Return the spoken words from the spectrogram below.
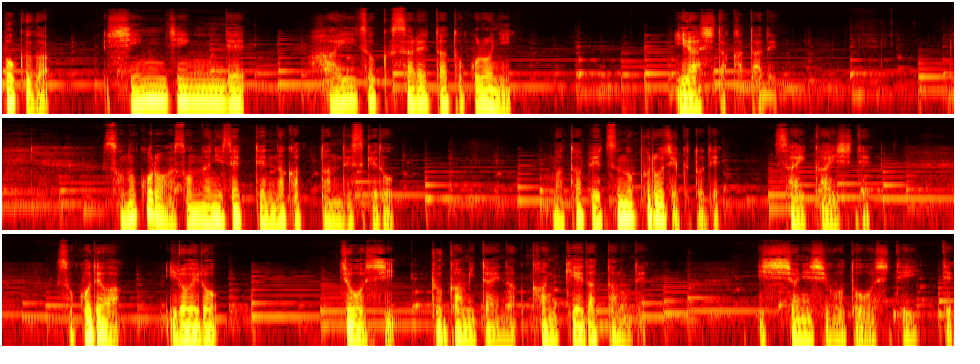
僕が新人で配属されたところにいらした方で。その頃はそんなに接点なかったんですけどまた別のプロジェクトで再会してそこではいろいろ上司部下みたいな関係だったので一緒に仕事をしていって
